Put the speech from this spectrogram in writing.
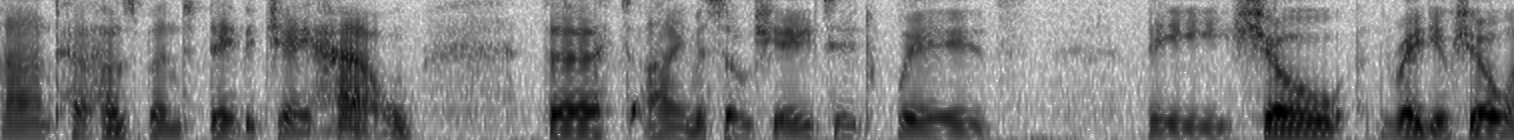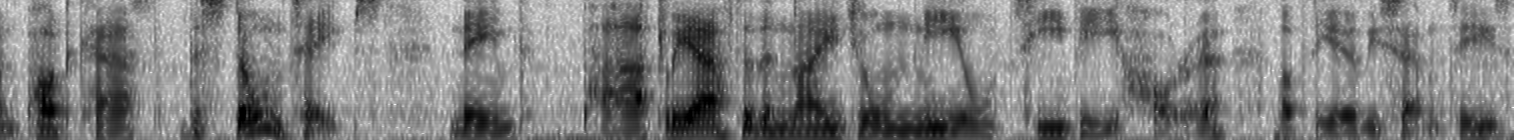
and her husband David J. Howe that I'm associated with the show, the radio show and podcast, The Stone Tapes, named partly after the Nigel Kneale TV horror of the early 70s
